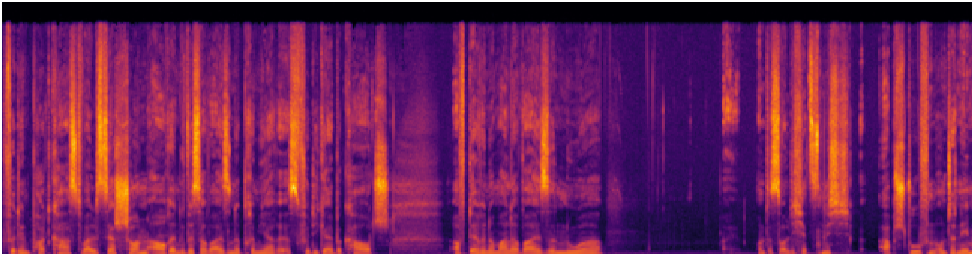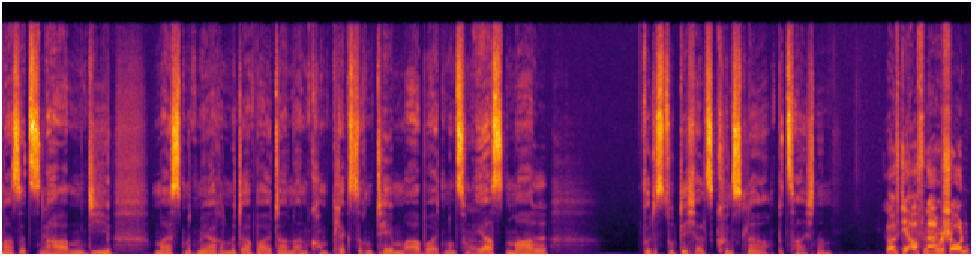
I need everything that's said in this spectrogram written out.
für den Podcast, weil es ja schon auch in gewisser Weise eine Premiere ist für die gelbe Couch, auf der wir normalerweise nur, und das sollte ich jetzt nicht abstufen, Unternehmer sitzen haben, die meist mit mehreren Mitarbeitern an komplexeren Themen arbeiten. Und zum ersten Mal würdest du dich als Künstler bezeichnen? Läuft die Aufnahme schon?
